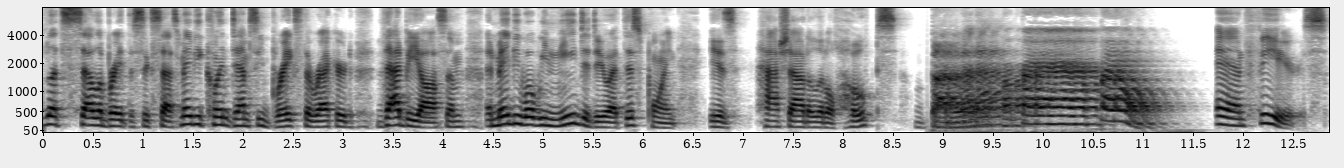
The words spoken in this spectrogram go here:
let's celebrate the success. Maybe Clint Dempsey breaks the record. That'd be awesome. And maybe what we need to do at this point is hash out a little hopes and fears.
